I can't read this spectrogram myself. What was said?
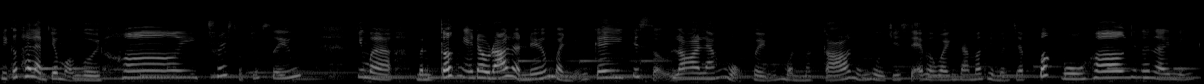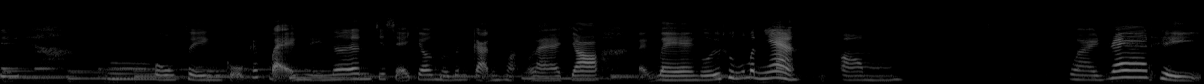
thì có thể làm cho mọi người hơi stress một chút xíu nhưng mà mình cất nghe đâu đó là nếu mà những cái cái sự lo lắng muộn phiền của mình mà có những người chia sẻ và quan tâm đó, thì mình sẽ bớt buồn hơn. Cho nên là những cái buồn phiền của các bạn thì nên chia sẻ cho người bên cạnh hoặc là cho bạn bè người yêu thương của mình nha. Um, ngoài ra thì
